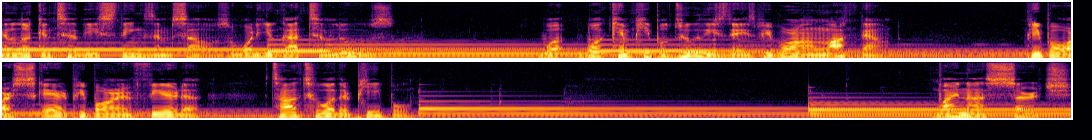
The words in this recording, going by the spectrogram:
and look into these things themselves. What do you got to lose? What what can people do these days? People are on lockdown. People are scared. People are in fear to talk to other people. Why not search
